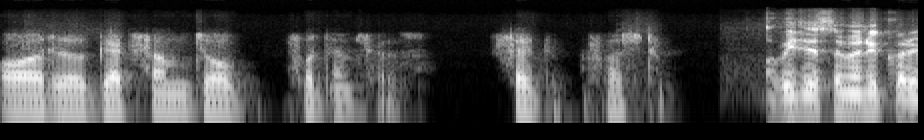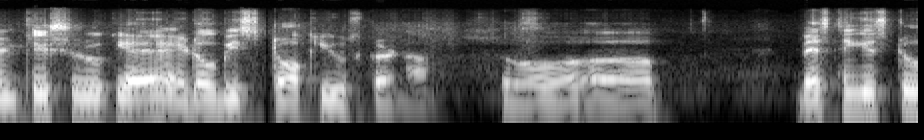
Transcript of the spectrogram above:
और get some job for themselves set first अभी जैसे मैंने करेंटली शुरू किया है एडोबी स्टॉक यूज़ करना so best thing is to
